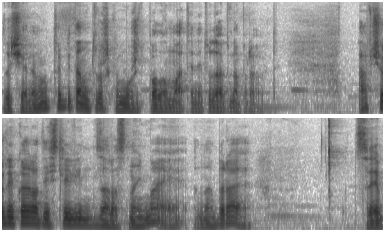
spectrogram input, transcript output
звичайно, ну тобі там трошки можуть поламати, не туди направити. А в чорний квадрат, якщо він зараз наймає, набирає, це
